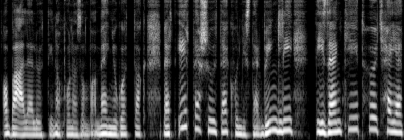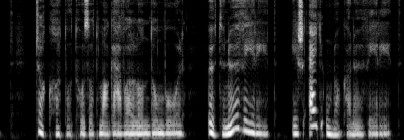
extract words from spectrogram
a bál előtti napon azonban megnyugodtak, mert értesültek, hogy Mr. Bingley tizenkét hölgy helyett csak hatot hozott magával Londonból, öt nővérét és egy unokanővérét.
